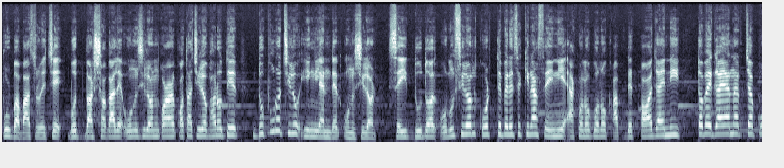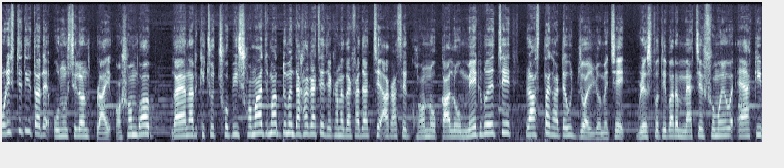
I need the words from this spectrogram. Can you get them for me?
পূর্বাভাস রয়েছে। বুধবার সকালে অনুশীলন করার কথা ছিল ভারতের, দুপুরও ছিল ইংল্যান্ডের অনুশীলন। সেই দুদল অনুশীলন করতে পেরেছে কিনা সেই নিয়ে এখনও কোনো আপডেট পাওয়া যায়নি। তবে গায়ানার যা পরিস্থিতি তাদের অনুশীলন প্রায় অসম্ভব। গায়ানার কিছু ছবি সমাজ মাধ্যমে দেখা গেছে, যেখানে দেখা যাচ্ছে আকাশে ঘন কালো মেঘ রয়েছে, রাস্তাঘাটেও জল জমেছে। বৃহস্পতিবার ম্যাচের সময়ও একই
